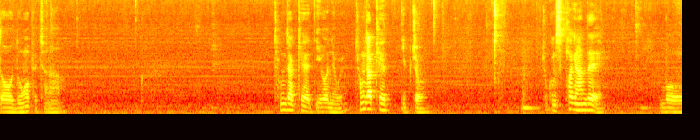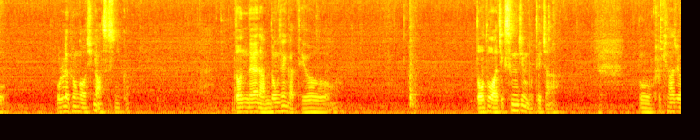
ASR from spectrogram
너 농업했잖아 청자켓 입었냐고요? 청자켓 입죠. 조금 습하긴 한데 뭐 원래 그런 거 신경 안 썼으니까. 넌 내 남동생 같아요. 너도 아직 승진 못했잖아. 뭐 그렇긴 하죠.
